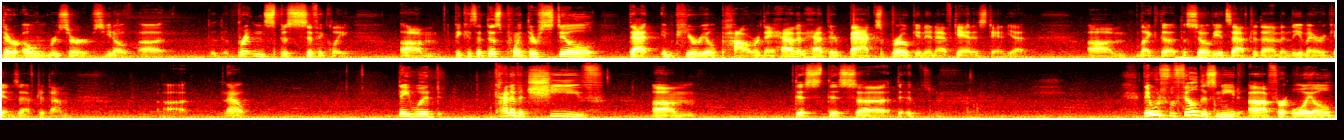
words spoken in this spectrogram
their own reserves. You know, uh, Britain specifically, um, because at this point they're still that imperial power. They haven't had their backs broken in Afghanistan yet, um, like the the Soviets after them and the Americans after them. Uh, now, they would kind of achieve um, this this uh, th- they would fulfill this need uh, for oil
